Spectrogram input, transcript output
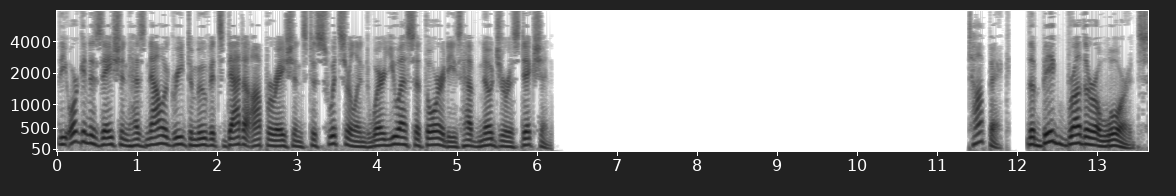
The organization has now agreed to move its data operations to Switzerland where U.S. authorities have no jurisdiction. The Big Brother Awards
